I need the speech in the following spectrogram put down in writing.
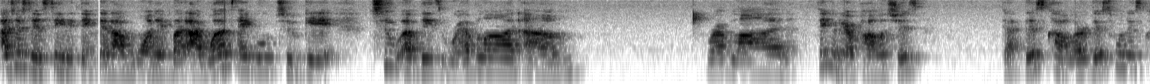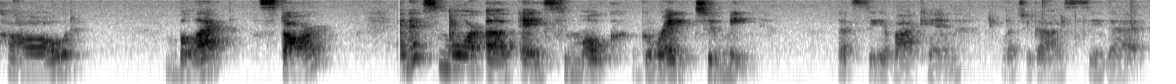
I just didn't see anything that I wanted but I was able to get two of these Revlon um, Revlon fingernail polishes. Got this color. This one is called Black Star and it's more of a smoke gray to me. Let's see if I can let you guys see that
